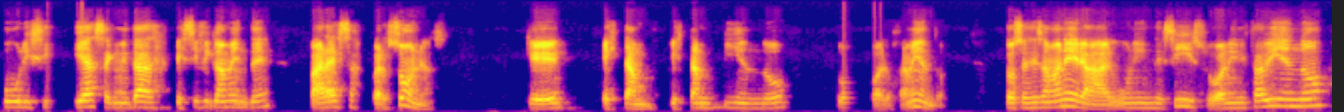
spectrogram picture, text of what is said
publicidad segmentada específicamente para esas personas que están, están viendo tu alojamiento. Entonces, de esa manera, algún indeciso, alguien que está viendo,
